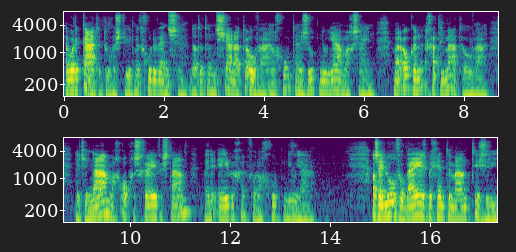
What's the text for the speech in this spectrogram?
Er worden kaarten toegestuurd met goede wensen, dat het een Shana Tova, een goed en zoet nieuwjaar mag zijn, maar ook een Gatima Tova, dat je naam mag opgeschreven staan bij de eeuwige voor een goed nieuwjaar. Als Elul voorbij is, begint de maand Tishri.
